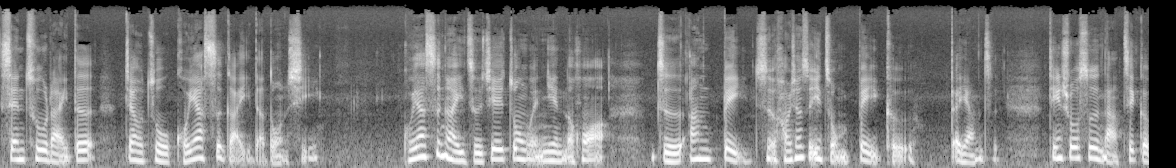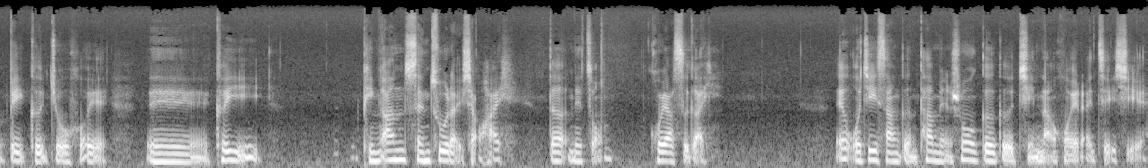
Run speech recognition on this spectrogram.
生出来的，叫做口亚斯盖的东西。国亚斯奶直接中文念的话，指安贝是好像是一种贝壳的样子。听说是拿这个贝壳就会，呃，可以平安生出来小孩的那种国亚斯盖。哎，我记上跟他们说哥哥请拿回来这些。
